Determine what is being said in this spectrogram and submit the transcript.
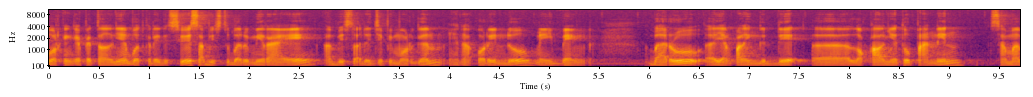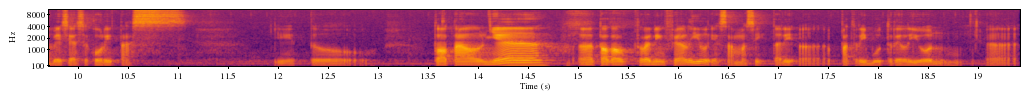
working capitalnya buat Credit Suisse, habis itu baru Mirae, habis itu ada JP Morgan, Enaco Rindo, Maybank. Baru eh, yang paling gede eh, lokalnya itu Panin sama BCA Sekuritas. Gitu. Totalnya eh, total trading value ya sama sih tadi eh, 4000 triliun eh,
